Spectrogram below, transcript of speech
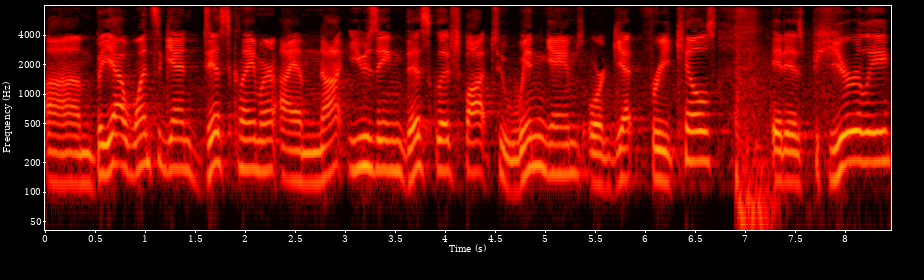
Um, but yeah, once again, disclaimer, I am not using this glitch spot to win games or get free kills. It is purely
